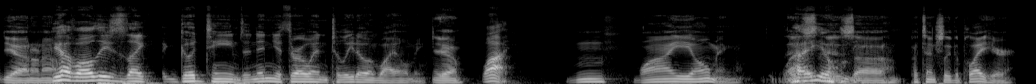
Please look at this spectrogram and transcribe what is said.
Yeah, I don't know. You have all these like good teams, and then you throw in Toledo and Wyoming. Yeah. Why? Wyoming. This Wyoming. is uh, potentially the play here.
